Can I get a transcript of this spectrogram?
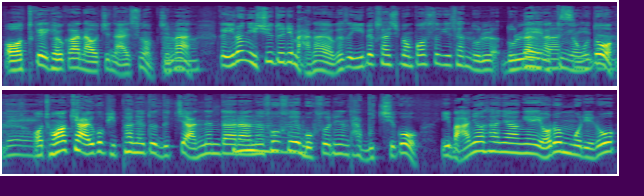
어떻게 결과가 나올지는 알 수는 없지만 아. 그러니까 이런 이슈들이 많아요. 그래서 240원 버스 기사 논란, 논란 네, 같은 맞습니다. 경우도 네. 어, 정확히 알고 비판해도 늦지 않는다 라는 음. 소수의 목소리는 다 묻히고 이 마녀 사냥의 여론몰이로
